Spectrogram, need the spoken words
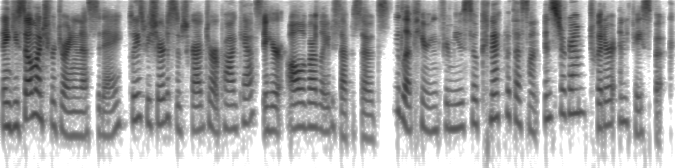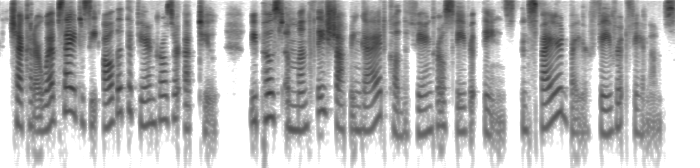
Thank you so much for joining us today. Please be sure to subscribe to our podcast to hear all of our latest episodes. We love hearing from you, so connect with us on Instagram, Twitter, and Facebook. Check out our website to see all that the fangirls are up to. We post a monthly shopping guide called The Fangirls Favorite Things, inspired by your favorite fandoms.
